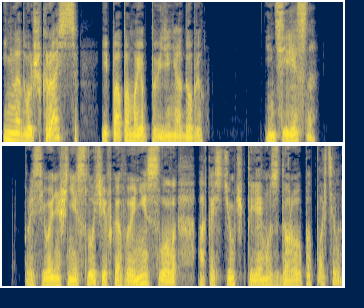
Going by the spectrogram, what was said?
и не надо больше краситься, и папа мое поведение одобрил. Интересно. Про сегодняшний случай в кафе ни слова, а костюмчик-то я ему здорово попортила.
